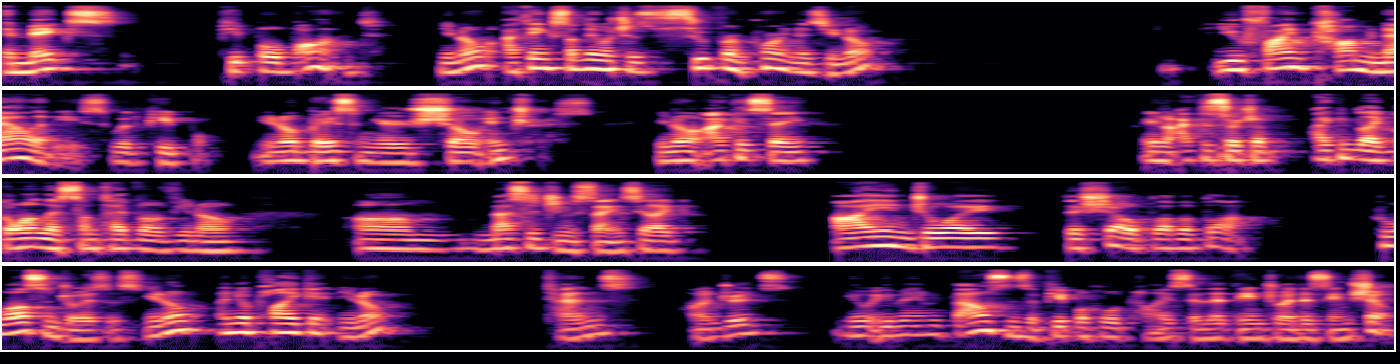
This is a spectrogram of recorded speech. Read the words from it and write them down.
it makes people bond. You know, I think something which is super important is, you know, you find commonalities with people, you know, based on your show interests. You know, I could say, you know, I could search up, I could like go on like some type of, you know, um, messaging site and say like, I enjoy the show, blah blah blah. Who else enjoys this? You know, and you'll probably get you know, tens, hundreds, you know, even thousands of people who will probably say that they enjoy the same show.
